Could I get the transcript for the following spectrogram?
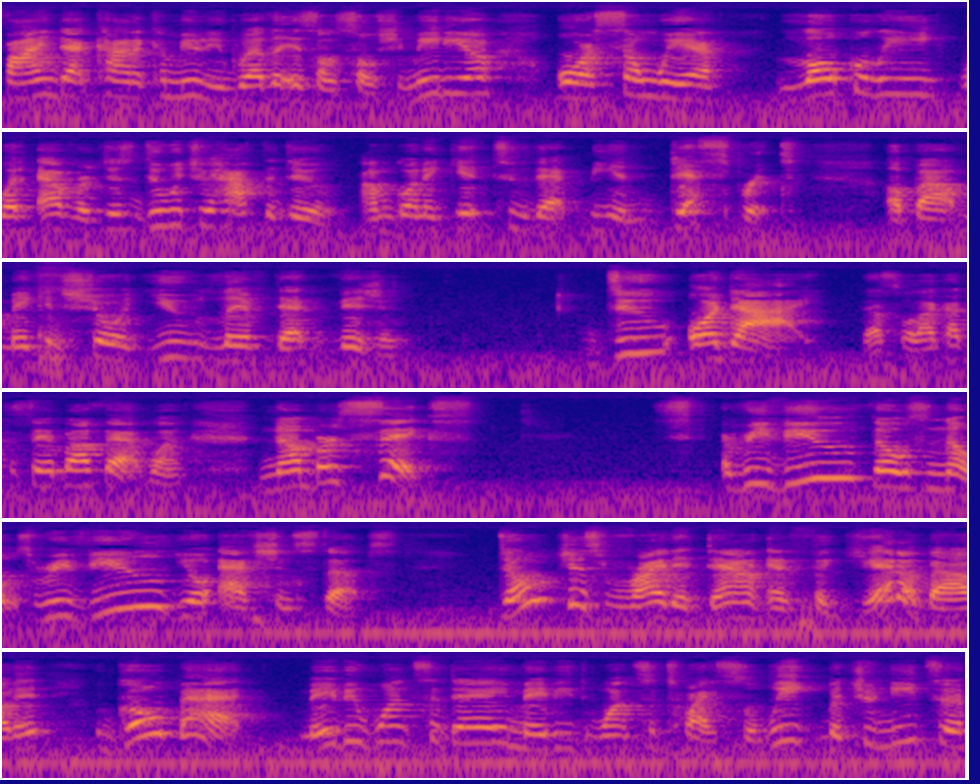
Find that kind of community, whether it's on social media or somewhere locally, whatever. Just do what you have to do. I'm going to get to that being desperate about making sure you live that vision. Do or die. That's what I got to say about that one. Number six, review those notes, review your action steps. Don't just write it down and forget about it. Go back, maybe once a day, maybe once or twice a week, but you need to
